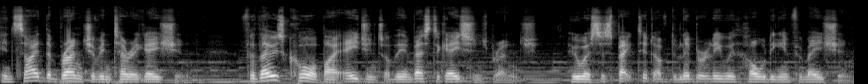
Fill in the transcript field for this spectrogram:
Inside the branch of interrogation, for those caught by agents of the investigations branch who were suspected of deliberately withholding information,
